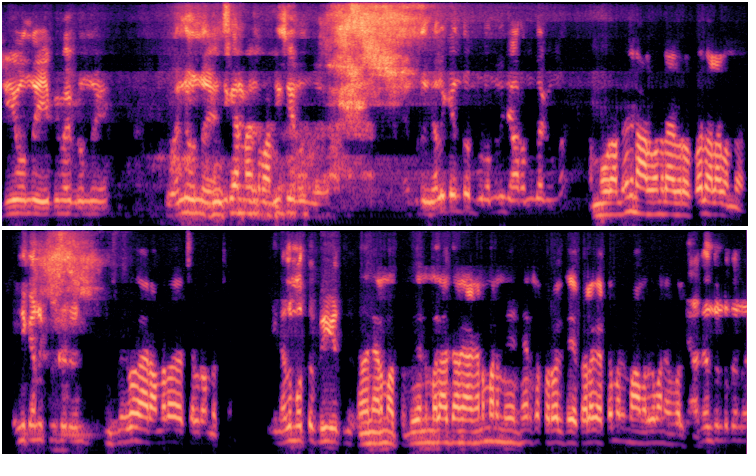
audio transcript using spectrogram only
జియో ఉంది ఏపీ ఫైబర్ ఉంది ఇవన్నీ ఉన్నాయి. ఇప్పుడు నెలకి ఎంతో మూడు వందల నుంచి ఆరు వందల దాకా ఉందా? మూడు వందల నుంచి నాలుగు వందల యాభై రూపాయలు అలా ఉంది ఎన్ని కనెక్షన్ ఇంచుమించుగా ఆరు వందల చిల్లర ఉండొచ్చు. ఈ నెల మొత్తం ఇస్తున్నారు ఆ నెల మొత్తం. దీన్ని మళ్ళీ దాని కాకుండా మనం మెయింటెనెన్స్ కుర్రలు జీతాలు గట్రా మళ్ళీ మామూలుగా మనం ఇవ్వాలి. అదెంత ఉంటుందన్న?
